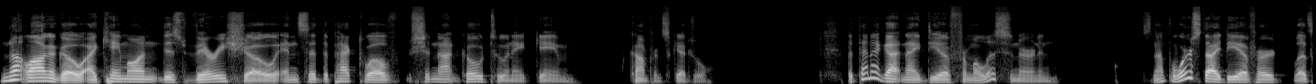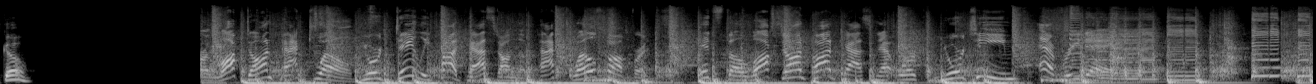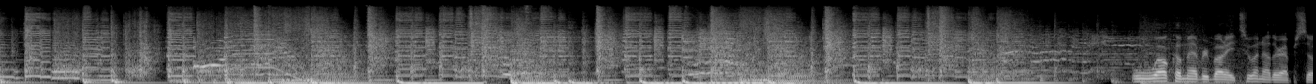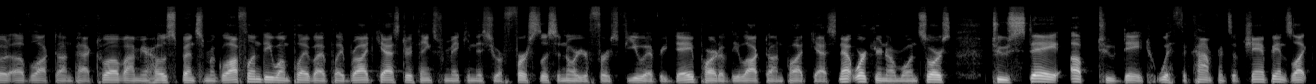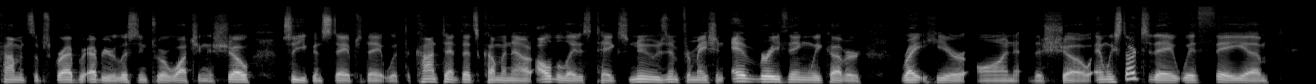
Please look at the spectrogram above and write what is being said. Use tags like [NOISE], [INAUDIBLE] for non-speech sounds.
Not long ago, I came on this very show and said the Pac 12 should not go to an eight game conference schedule. But then I got an idea from a listener, and it's not the worst idea I've heard. Let's go. Locked On Pac 12, your daily podcast on the Pac 12 Conference. It's the Locked On Podcast Network, your team every day. Welcome, everybody, to another episode of Locked On Pac 12. I'm your host, Spencer McLaughlin, D1 play by play broadcaster. Thanks for making this your first listen or your first view every day, part of the Locked On Podcast Network, your number one source to stay up to date with the Conference of Champions. Like, comment, subscribe wherever you're listening to or watching the show so you can stay up to date with the content that's coming out, all the latest takes, news, information, everything we cover right here on the show. And we start today with a. Um,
